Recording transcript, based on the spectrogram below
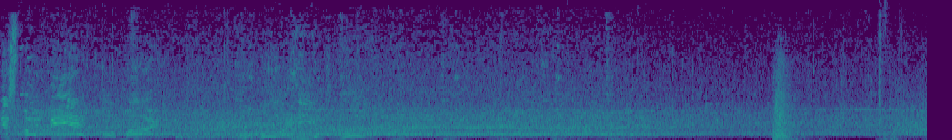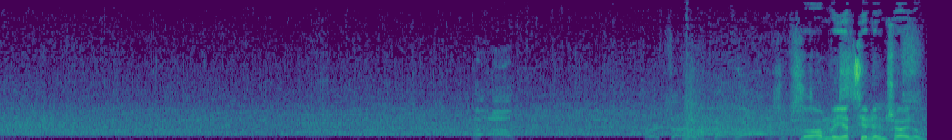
This might be it. Oh my! Oh boy, he is rolling. So, haben wir jetzt hier eine Entscheidung.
